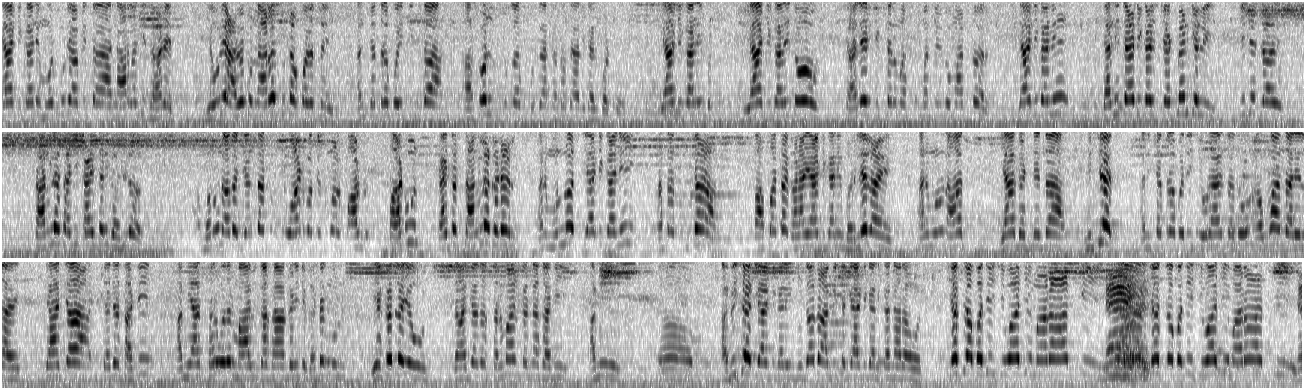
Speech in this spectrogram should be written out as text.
या ठिकाणी मोठमोठी आपली नारळाची झाड आहेत. एवढे हवे तो नारळ सुद्धा पडत नाही. आणि छत्रपतींचा आसवड कुठला कुठला कसा त्या ठिकाणी पडतो? या ठिकाणी या ठिकाणी तो शालेय शिक्षण मंत्री तो मास्तर. त्या ठिकाणी ज्यांनी त्या ठिकाणी स्टेटमेंट केली की ते चांगल्यासाठी काहीतरी घडलं. म्हणून आता जनता तुमची वाट बघते तुम्हाला पाड पाडून काहीतरी चांगलं घडेल. आणि म्हणूनच या ठिकाणी आता तुमच्या पापाचा घडा या ठिकाणी भरलेला आहे. आणि म्हणून आज या घटनेचा निषेध आणि छत्रपती शिवरायांचा जो अवमान झालेला आहे त्याच्या त्याच्यासाठी आम्ही आज सर्वजण महाविकास आघाडीचे घटक म्हणून एकत्र येऊन राजाचा सन्मान करण्यासाठी आम्ही अभिषेक या ठिकाणी दुधाचा अभिषेक या ठिकाणी करणार आहोत. छत्रपती शिवाजी महाराज की छत्रपती शिवाजी महाराज की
